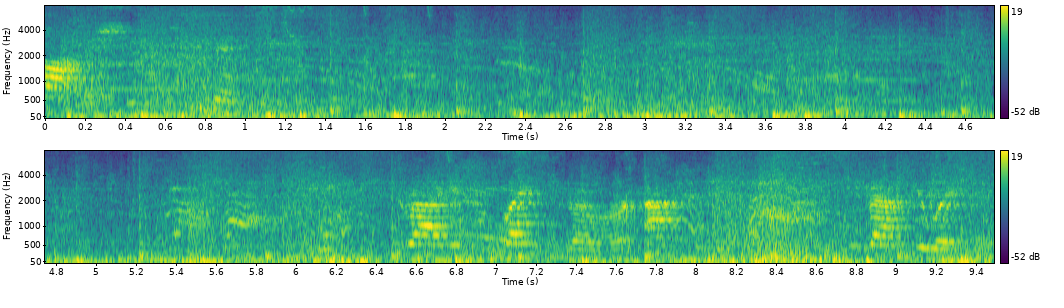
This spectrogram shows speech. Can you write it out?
Slot. Dragon flamethrower activated. Evacuated.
